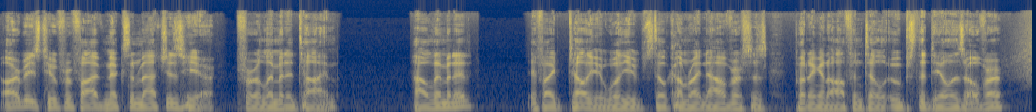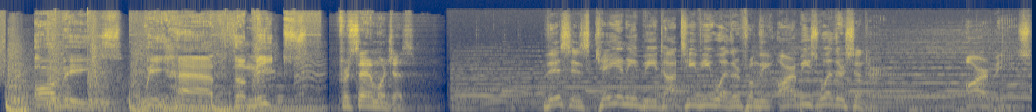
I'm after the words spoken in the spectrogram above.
Arby's 2 for 5 mix and matches here for a limited time. How limited? If I tell you, will you still come right now versus putting it off until oops, the deal is over? Arby's, we have the meats. For sandwiches. This is KNEB.TV weather from the Arby's Weather Center. Arby's,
